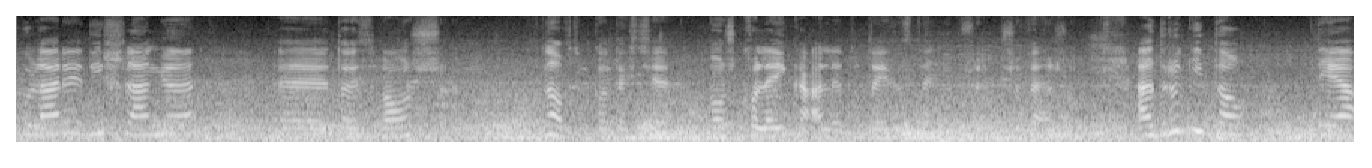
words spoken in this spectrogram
okulary, die Schlange e, to jest wąż, no w tym kontekście wąż kolejka, ale tutaj zostaniemy przy, przy wężu. A drugi to der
